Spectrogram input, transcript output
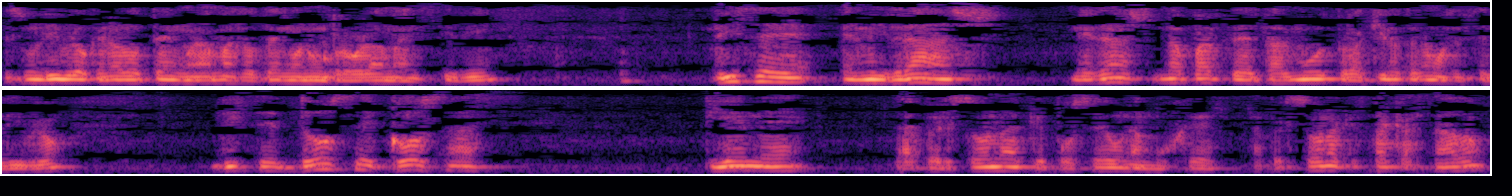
Es un libro que no lo tengo, nada más lo tengo en un programa en CD. Dice en Midrash, Midrash, una parte del Talmud, pero aquí no tenemos ese libro. Dice, 12 cosas tiene la persona que posee una mujer. La persona que está casado,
